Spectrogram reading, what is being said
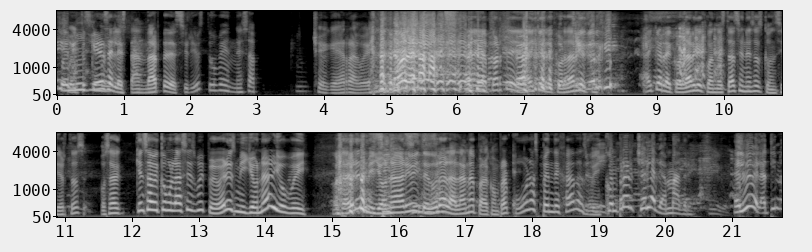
Sí, güey, tú quieres el estandarte de decir, yo estuve en esa pinche guerra, güey. Y aparte hay que recordar que hay que recordar que cuando estás en esos conciertos, o sea, quién sabe cómo lo haces, güey, pero eres millonario, güey. O sea, eres millonario sí, y te dura sí. la lana para comprar puras pendejadas, güey. Comprar chela de a madre. El bebé latino,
